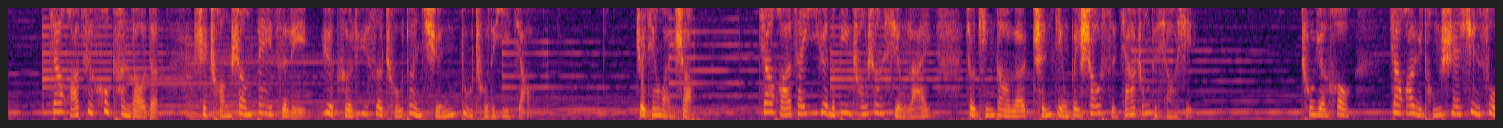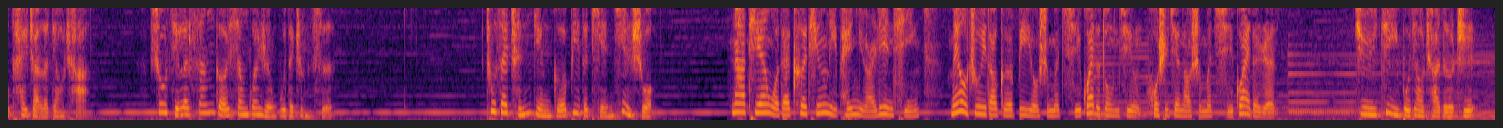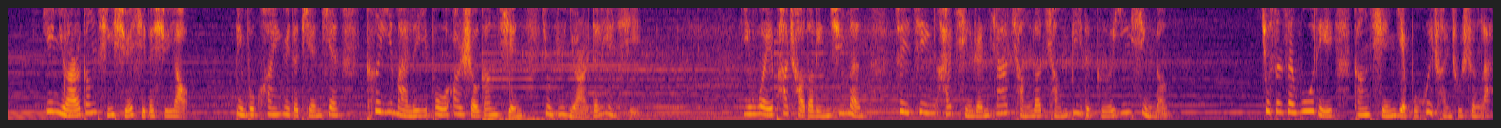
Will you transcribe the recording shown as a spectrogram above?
嘉华最后看到的是床上被子里月可绿色绸缎裙露出的一角。这天晚上。嘉华在医院的病床上醒来，就听到了陈鼎被烧死家中的消息。出院后，嘉华与同事迅速开展了调查，收集了三个相关人物的证词。住在陈鼎隔壁的甜甜说：“那天我在客厅里陪女儿练琴，没有注意到隔壁有什么奇怪的动静，或是见到什么奇怪的人。”据进一步调查得知。因女儿钢琴学习的需要，并不宽裕的甜甜特意买了一部二手钢琴用于女儿的练习。因为怕吵到邻居们，最近还请人加强了墙壁的隔音性能。就算在屋里，钢琴也不会传出声来。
